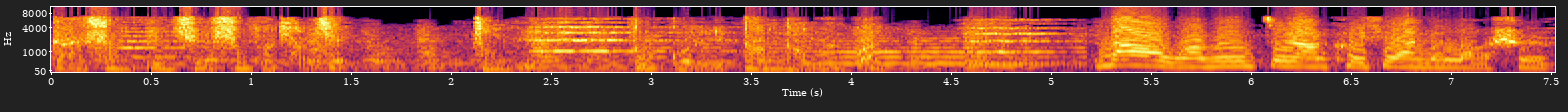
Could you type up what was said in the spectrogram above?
改善了边区的生活条件，终于度过了一道道难关。那我们自然科学院的老师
